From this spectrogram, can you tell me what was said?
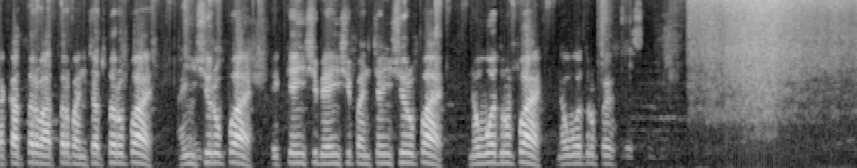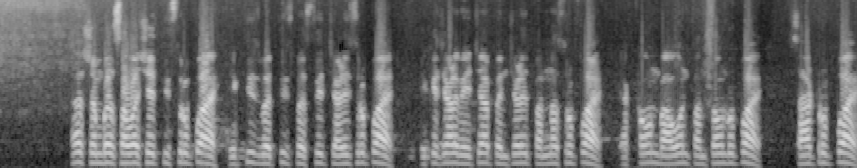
एकाहत्तर बहात्तर पंच्याहत्तर रुपये ऐंशी रुपये एक्क्याऐंशी ब्याऐंशी पंच्याऐंशी रुपये नव्वद रुपये नव्वद रुपये. शंभर सव्वाशे तीस रुपये एकतीस बत्तीस पस्तीस चाळीस रुपये एकेचाळीस बेचाळीस पंचेचाळीस पन्नास रुपये एक्कावन्न बावन्न पंचावन्न रुपये साठ रुपये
